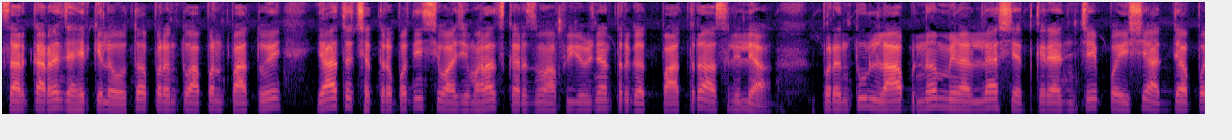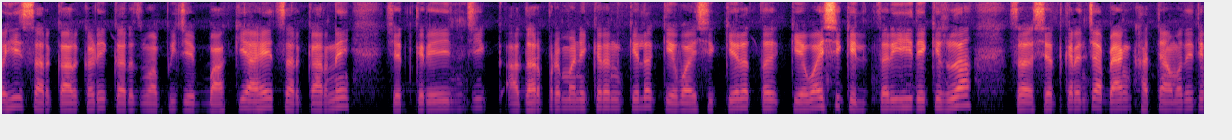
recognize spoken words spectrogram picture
सरकारने जाहीर केलं होतं. परंतु आपण पाहतोय याच छत्रपती शिवाजी महाराज कर्जमाफी योजनेअंतर्गत पात्र असलेल्या परंतु लाभ न मिळालेल्या शेतकऱ्यांचे पैसे अद्यापही सरकारकडे कर्जमाफीचे बाकी आहेत. सरकारने शेतकऱ्यांची आधार प्रमाणीकरण केलं केवायसी केलं तर केवायसी केली तरीही देखील सुद्धा शेतकऱ्यांच्या बँक खात्यामध्ये ते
